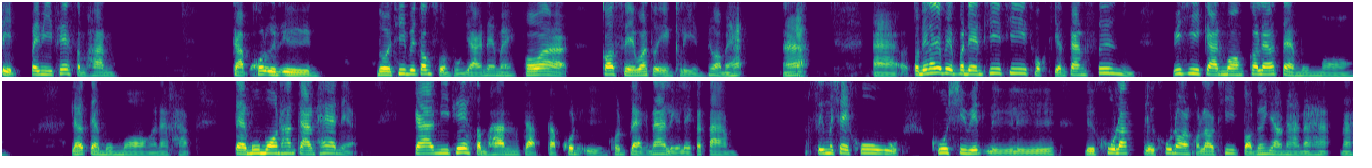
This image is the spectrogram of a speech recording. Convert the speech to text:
สิทธิ์ไปมีเพศสัมพันธ์ กับคนอื่นโดยที่ไม่ต้องสวมถุงยางได้ไหม เพราะว่าก็เซว่าตัวเองคลีนนึกออกไหมฮะนะอ่าตัวนี้ก็จะเป็นประเด็นที่ที่ถกเถียงกันซึ่งวิธีการมองก็แล้วแต่มุมมอง แล้วแต่มุมมองนะครับ แต่มุมมองทางการแพทย์เนี่ย การมีเพศสัมพันธ์กับกับคนอื่น คนแปลกหน้าหรืออะไรก็ตาม ซึ่งไม่ใช่คู่คู่ชีวิตหรือหรือ หรือคู่รักหรือคู่นอนของเราที่ต่อเนื่องยาวนานนะฮะนะ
